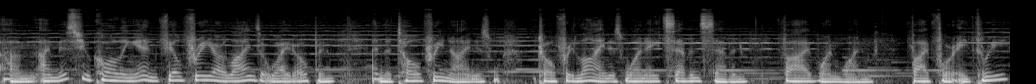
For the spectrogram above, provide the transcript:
Um, I miss you calling in. Feel free, our lines are wide open, and the toll free line is toll free line is one eight seven seven five one one five four eight three,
